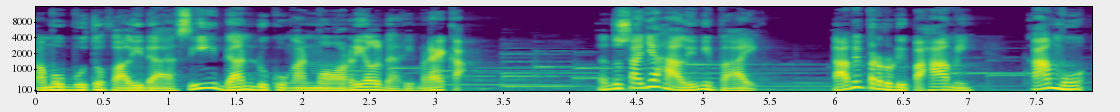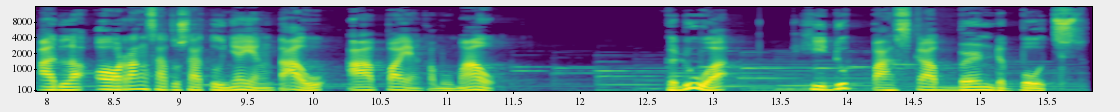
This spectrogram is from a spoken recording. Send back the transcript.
Kamu butuh validasi dan dukungan moral dari mereka. Tentu saja hal ini baik, tapi perlu dipahami, kamu adalah orang satu-satunya yang tahu apa yang kamu mau. Kedua, hidup pasca burn the boats.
